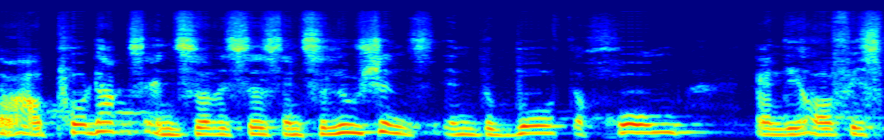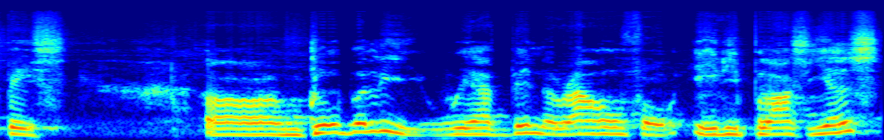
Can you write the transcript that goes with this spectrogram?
our products and services and solutions into both the home and the office space. Um, globally, we have been around for 80 plus years,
